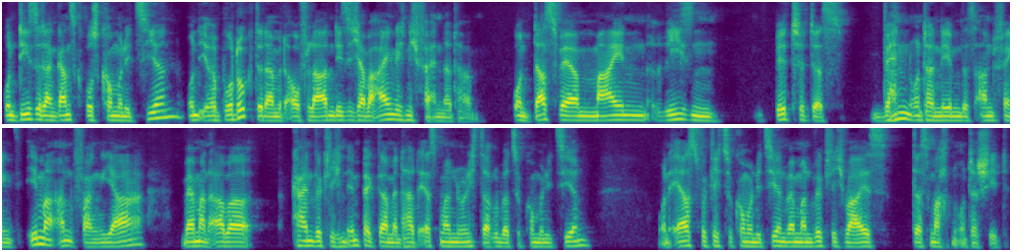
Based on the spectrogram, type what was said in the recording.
und diese dann ganz groß kommunizieren und ihre Produkte damit aufladen, die sich aber eigentlich nicht verändert haben. Und das wäre mein Riesenbitte, dass wenn Unternehmen das anfängt, immer anfangen, ja, wenn man aber keinen wirklichen Impact damit hat, erstmal nur nichts darüber zu kommunizieren und erst wirklich zu kommunizieren, wenn man wirklich weiß, das macht einen Unterschied.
